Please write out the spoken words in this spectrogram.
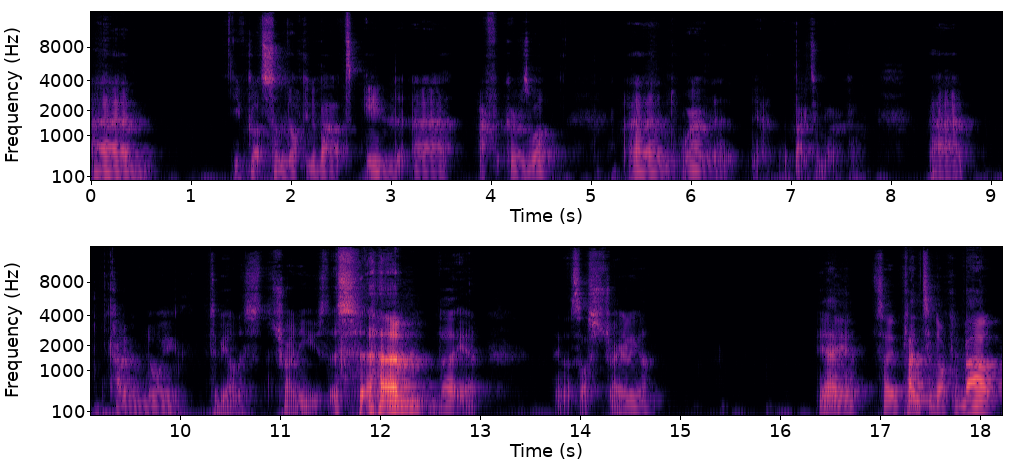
Um, you've got some knocking about in uh, Africa as well, and wherever they're, yeah, back to America. Uh, kind of annoying to be honest, trying to use this. um, but yeah, I think that's Australia. Yeah, yeah. So plenty knocking about,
